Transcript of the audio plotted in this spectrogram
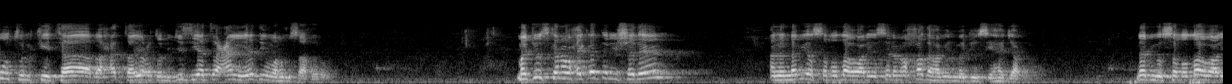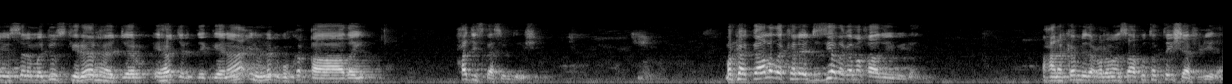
uutuu lkitaaba xataa yucطuu ljizyata can yadin wahum saakiruun majuuskana waxay ka daliishadeen ana nabiya sala allahu alayh wasalam akhadaha min majuusi hajar nabigu sala allahu alayh wasalam majuuskii reer hajar ee hajar deganaa inuu nebigu ka qaaday xadiiskaasay u daliishadeen marka gaalada kale jizye lagama qaadayo bay yidhahdeen waxaana ka mid a culamada saa ku tagtay shaaficiyada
